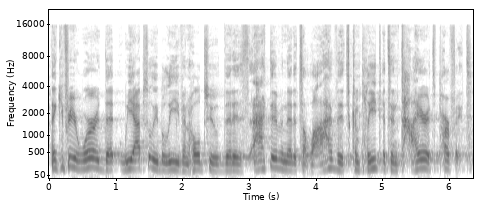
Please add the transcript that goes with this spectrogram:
Thank you for your word that we absolutely believe and hold to, that is active and that it's alive, it's complete, it's entire, it's perfect.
